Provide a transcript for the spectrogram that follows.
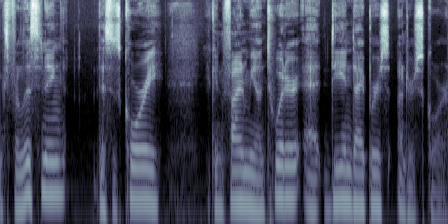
Thanks for listening. This is Corey. You can find me on Twitter at dndiapers underscore.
